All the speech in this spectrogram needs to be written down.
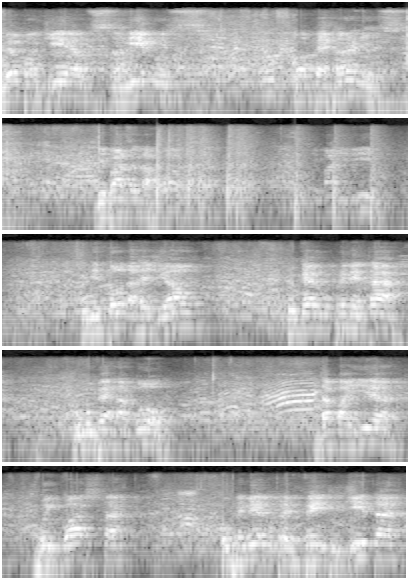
Meu bom dia aos amigos, conterrâneos de Vaza da Roça, de Mariri e de toda a região. Eu quero cumprimentar o governador da Bahia, Rui Costa, cumprimento o prefeito Dida,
